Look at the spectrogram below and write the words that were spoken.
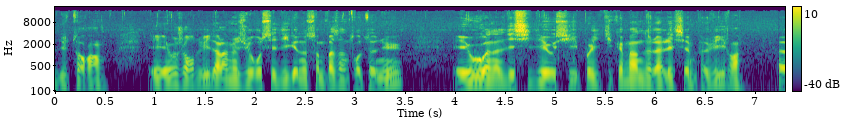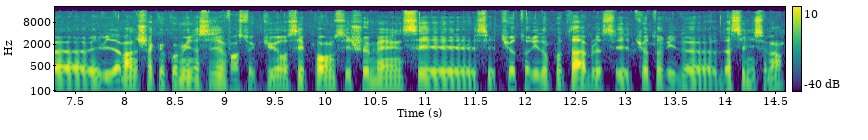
du torrent. Et aujourd'hui, dans la mesure où ces digues ne sont pas entretenues et où on a décidé aussi politiquement de la laisser un peu vivre, euh, évidemment, chaque commune a ses infrastructures, ses ponts, ses chemins, ses, tuyauteries d'eau potable, ses tuyauteries d'assainissement.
